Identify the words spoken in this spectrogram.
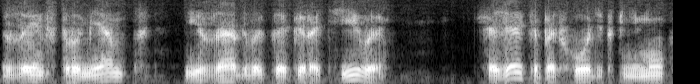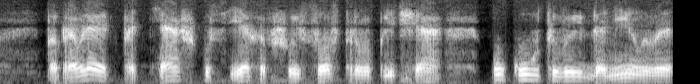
за инструмент и за два кооператива. Хозяйка подходит к нему, поправляет подтяжку, съехавшую с острого плеча, укутывает Данилова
